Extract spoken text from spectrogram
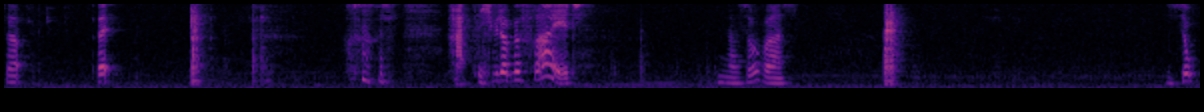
So. Äh. Hat sich wieder befreit. Na sowas. So.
